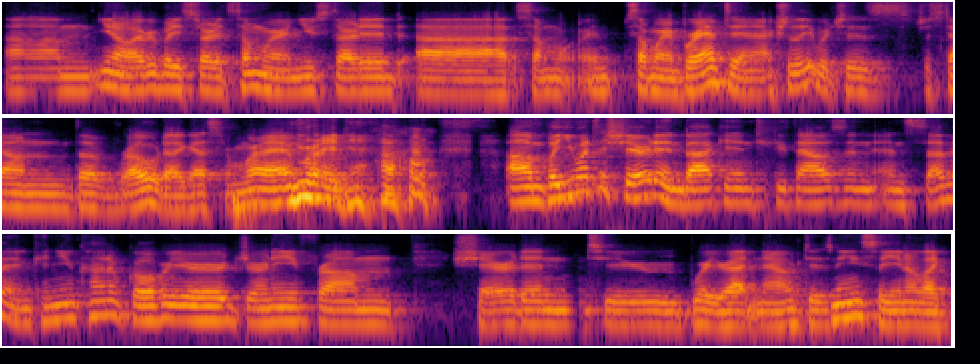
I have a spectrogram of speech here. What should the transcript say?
um, you know, everybody started somewhere, and you started uh, somewhere in, somewhere in Brampton, actually, which is just down the road, I guess, from where I am right now. Um, but you went to Sheridan back in 2007. Can you kind of go over your journey from Sheridan to where you're at now, Disney? So you know, like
